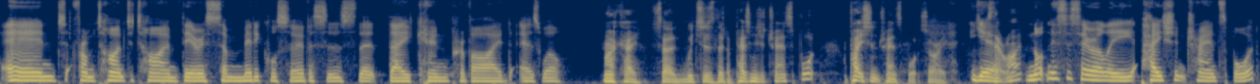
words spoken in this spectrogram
and from time to time time, there is some medical services that they can provide as well. Okay, so which is the passenger transport? Patient transport, sorry. Yeah. Is that right? Not necessarily patient transport,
